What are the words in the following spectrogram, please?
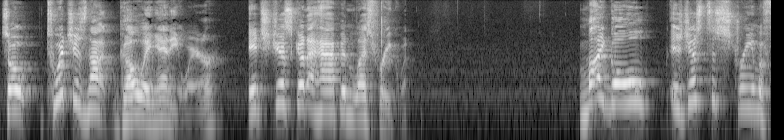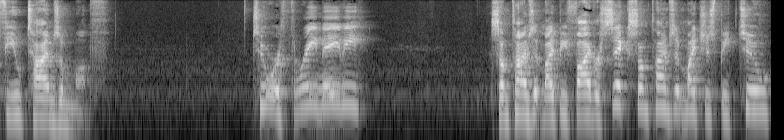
So Twitch is not going anywhere. It's just going to happen less frequent. My goal is just to stream a few times a month. Two or three, maybe. Sometimes it might be five or six, sometimes it might just be two.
